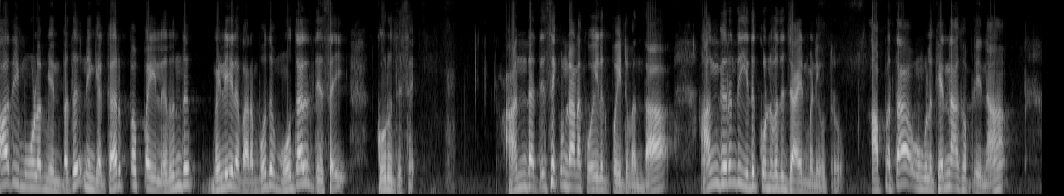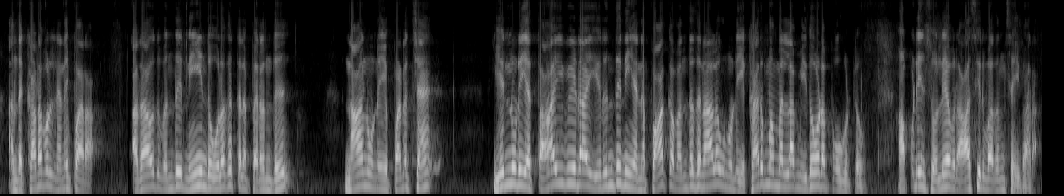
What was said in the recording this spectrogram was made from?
ஆதி மூலம் என்பது நீங்கள் கர்ப்பப்பையிலிருந்து வெளியில் வரும்போது முதல் திசை குரு திசை. அந்த திசைக்குண்டான கோயிலுக்கு போயிட்டு வந்தால் அங்கேருந்து இது கொண்டு வந்து ஜாயின் பண்ணி விட்டுரும். அப்போ தான் உங்களுக்கு என்ன ஆகும் அப்படின்னா அந்த கடவுள் நினைப்பாராம் அதாவது வந்து நீ இந்த உலகத்தில் பிறந்து நான் உன்னை படைச்சேன் என்னுடைய தாய் வீடாக இருந்து நீ என்னை பார்க்க வந்ததுனால உன்னுடைய கர்மம் எல்லாம் இதோட போகட்டும் அப்படின்னு சொல்லி அவர் ஆசீர்வாதம் செய்வாராம்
